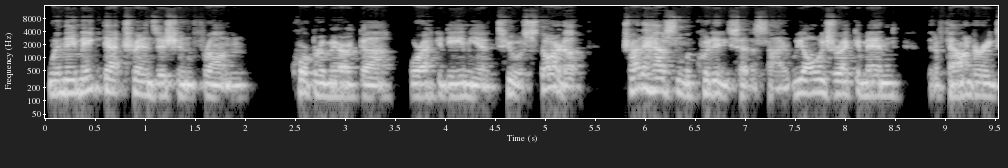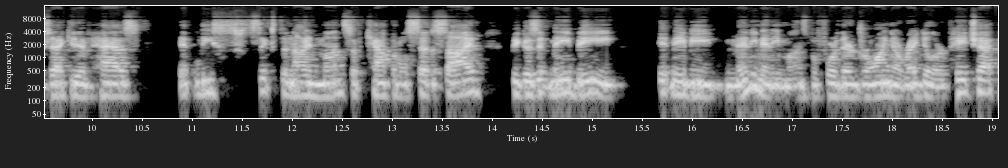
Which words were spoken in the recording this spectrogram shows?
when they make that transition from corporate America or academia to a startup, try to have some liquidity set aside. We always recommend that a founder executive has at least six to nine months of capital set aside because it may be it may be many many months before they're drawing a regular paycheck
